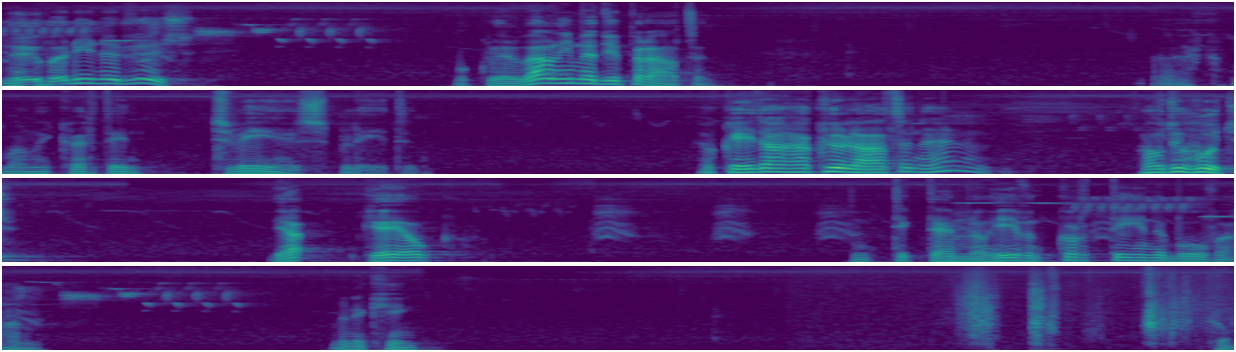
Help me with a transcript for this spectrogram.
nee, ik ben niet nerveus. Ik wil wel niet met u praten. Ach man, ik werd in twee gespleten. Oké, dan ga ik u laten, hè. Houd u goed. Ja, jij ook. En tikte hem nog even kort tegen de bovenarm. En ik ging. Kom.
